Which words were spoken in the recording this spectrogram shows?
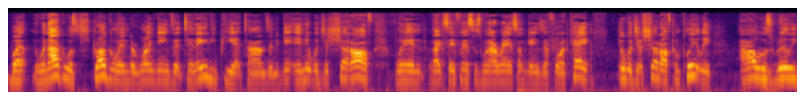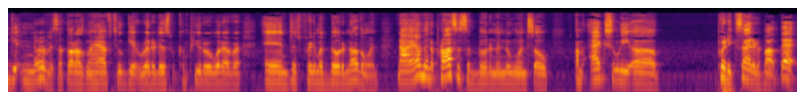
but when I was struggling to run games at 1080p at times, and the and it would just shut off when, like say for instance, when I ran some games at 4K, it would just shut off completely. I was really getting nervous. I thought I was going to have to get rid of this computer or whatever and just pretty much build another one. Now, I am in the process of building a new one, so I'm actually uh, pretty excited about that.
